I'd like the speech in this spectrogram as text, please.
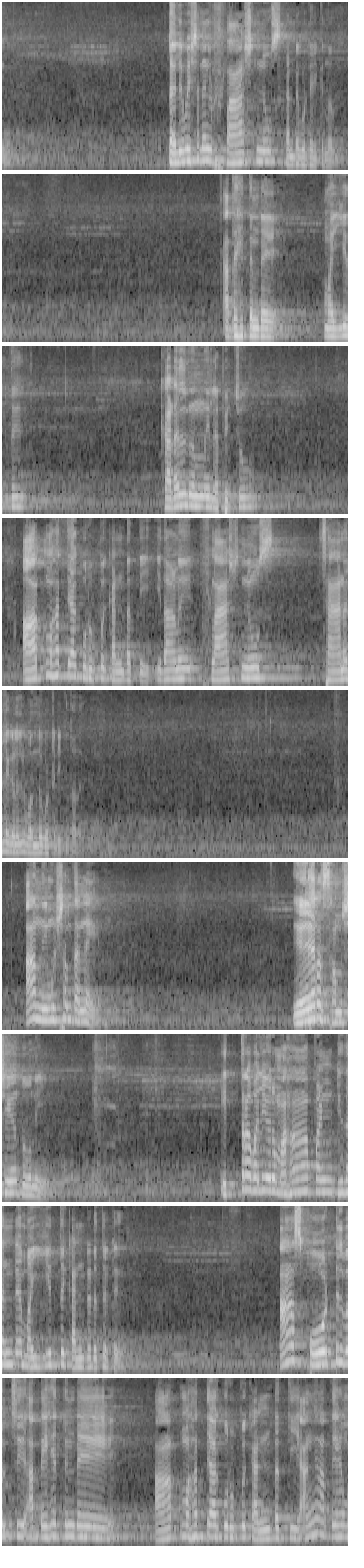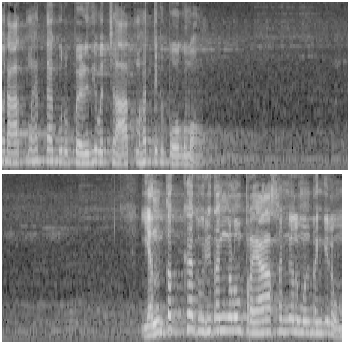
ടെലിവിഷനിൽ ഫ്ലാഷ് ന്യൂസ് കണ്ടുകൊണ്ടിരിക്കുന്നത്. അദ്ദേഹത്തിന്റെ മയ്യത്ത് കടലിൽ നിന്ന് ലഭിച്ചു. ആത്മഹത്യാക്കുറിപ്പ് കണ്ടെത്തി. ഇതാണ് ഫ്ലാഷ് ന്യൂസ് ചാനലുകളിൽ വന്നുകൊണ്ടിരിക്കുന്നത്. ആ നിമിഷം തന്നെ ഏറെ സംശയം തോന്നി. ഇത്ര വലിയൊരു മഹാപണ്ഡിതന്റെ മയ്യത്ത് കണ്ടെടുത്തിട്ട് ആ സ്പോട്ടിൽ വെച്ച് അദ്ദേഹത്തിന്റെ ആത്മഹത്യാക്കുറിപ്പ് കണ്ടെത്തി അങ്ങനെ അദ്ദേഹം ഒരു ആത്മഹത്യാക്കുറിപ്പ് എഴുതി വെച്ച് ആത്മഹത്യക്ക് പോകുമോ? എന്തൊക്കെ ദുരിതങ്ങളും പ്രയാസങ്ങളും ഉണ്ടെങ്കിലും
